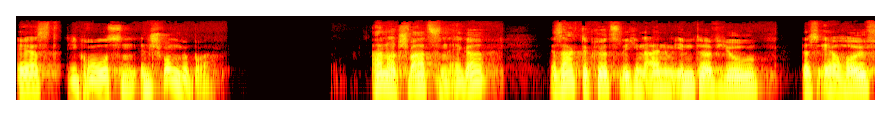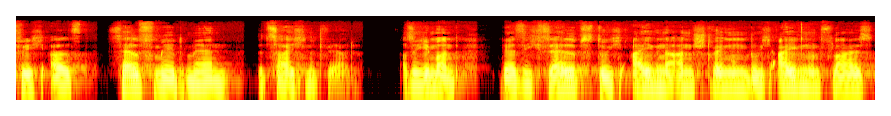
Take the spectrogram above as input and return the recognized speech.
erst die Großen in Schwung gebracht. Arnold Schwarzenegger, er sagte kürzlich in einem Interview, dass er häufig als Self-Made Man bezeichnet werde. Also jemand, der sich selbst durch eigene Anstrengung, durch eigenen Fleiß,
